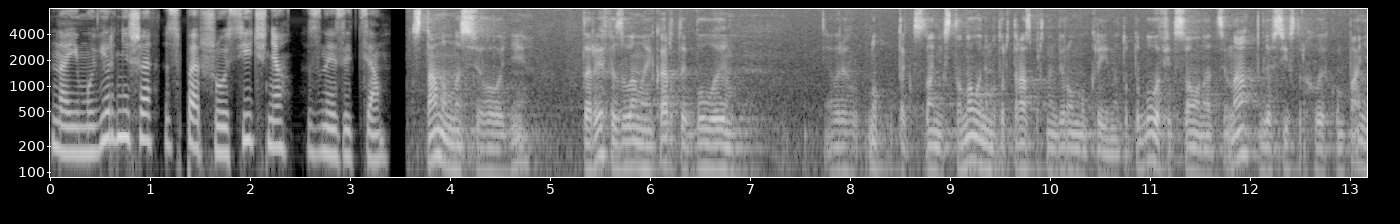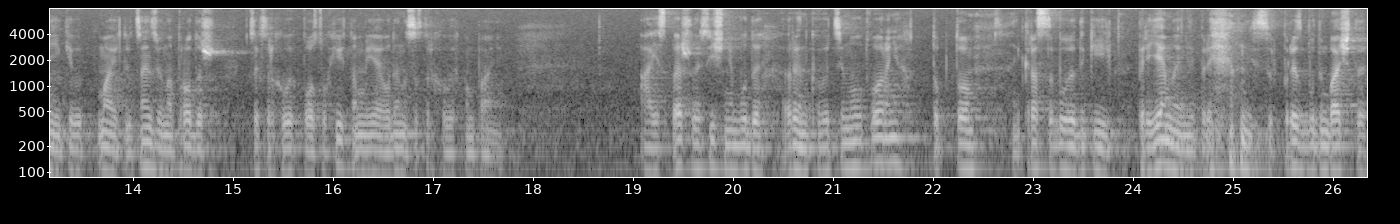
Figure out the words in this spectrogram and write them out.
найімовірніше з 1 січня знизиться. Станом на сьогодні тарифи зеленої карти були ну, так звані встановлені моторотранспортним бюром України. Тобто була фіксована ціна для всіх страхових компаній, які мають ліцензію на продаж цих страхових послуг. Їх там є 11 страхових компаній. А із 1 січня буде ринкове ціноутворення. Тобто якраз це буде такий приємний, неприємний сюрприз. Будемо бачити,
